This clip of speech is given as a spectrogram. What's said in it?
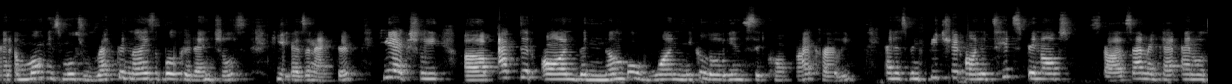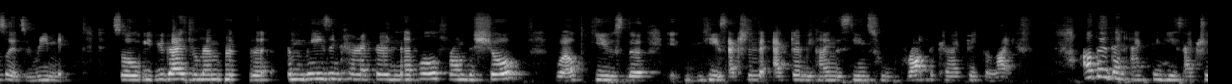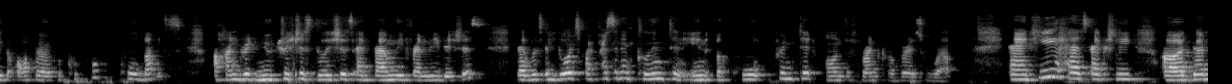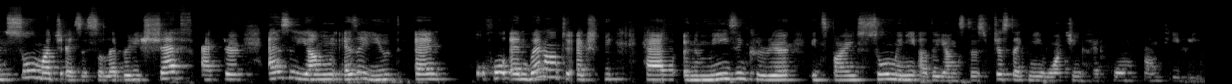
And among his most recognizable credentials, he as an actor, he actually uh, acted on the number one Nickelodeon sitcom iCarly, and has been featured on its hit spin-offs uh, Sam and Cat, and also its remake. So you guys remember the amazing character Nevel from the show, well, he the he's actually the actor behind the scenes who brought the character to life. Other than acting, he's actually the author of a cookbook, KewlBites, 100 nutritious, delicious, and family-friendly dishes that was endorsed by President Clinton in a quote printed on the front cover as well. And he has actually uh, done so much as a celebrity chef, actor, as a young, as a youth, and and went on to actually have an amazing career inspiring so many other youngsters just like me watching at home from tv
